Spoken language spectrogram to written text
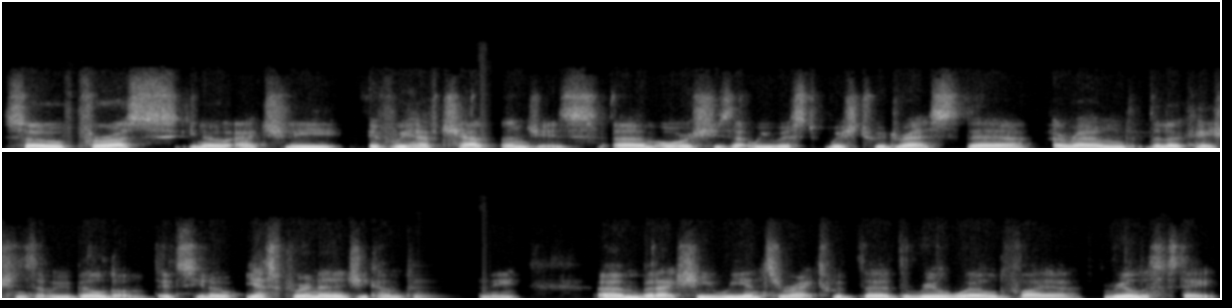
So for us, you know, actually, if we have challenges um, or issues that we wish, wish to address, they're around the locations that we build on. It's you know, yes, we're an energy company, um, but actually we interact with the, the real world via real estate.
